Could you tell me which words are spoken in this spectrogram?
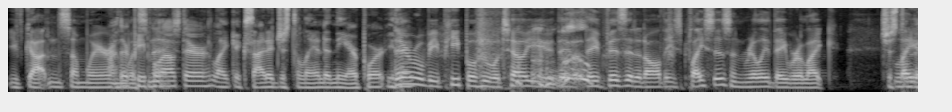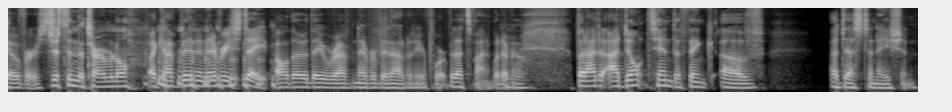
you've gotten somewhere. Are there people next. out there like excited just to land in the airport? There think? will be people who will tell you that they visited all these places and really they were like just in the- layovers. just in the terminal. like I've been in every state, although they were I've never been out of an airport, but that's fine, whatever. But I don't tend to think of a destination.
